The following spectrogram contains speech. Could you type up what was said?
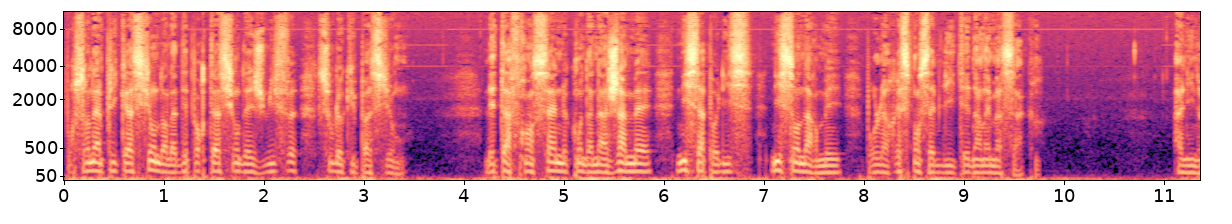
pour son implication dans la déportation des Juifs sous l'occupation. L'État français ne condamna jamais ni sa police ni son armée pour leur responsabilité dans les massacres. Aline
